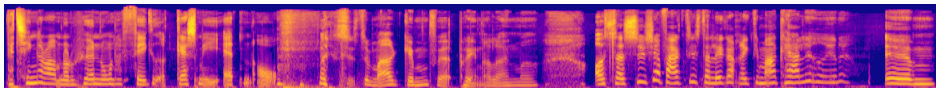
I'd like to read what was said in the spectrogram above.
Hvad tænker du om, når du hører, at nogen har faked orgasme i 18 år? Jeg synes, det er meget gennemført på en eller anden måde. Og så synes jeg faktisk, der ligger rigtig meget kærlighed i det. Øhm,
